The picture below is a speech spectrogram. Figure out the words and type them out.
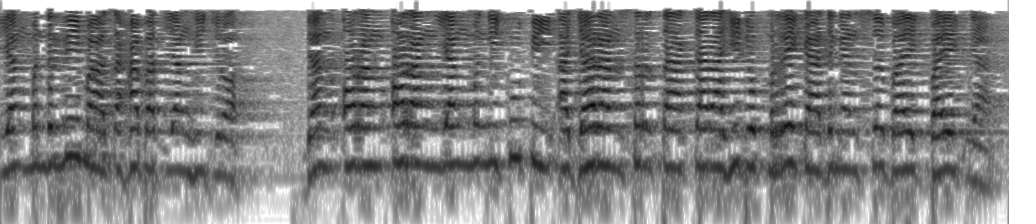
yang menerima sahabat yang hijrah dan orang-orang yang mengikuti ajaran serta cara hidup mereka dengan sebaik-baiknya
